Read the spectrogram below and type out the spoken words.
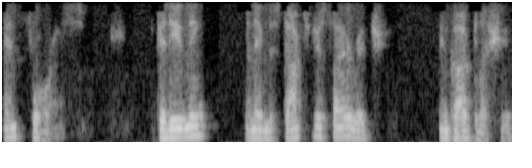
and for us. Good evening. My name is Dr. Josiah Rich, and God bless you.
